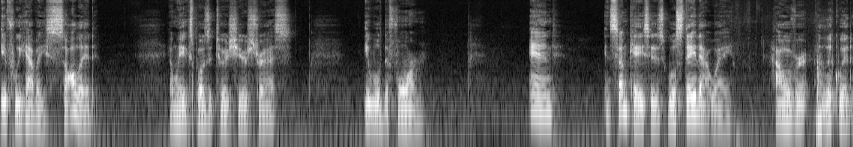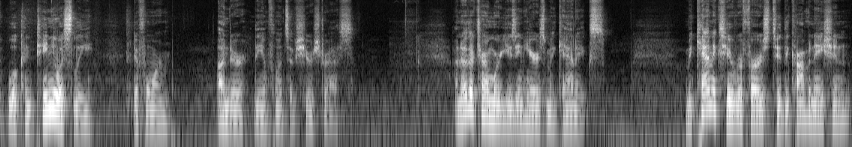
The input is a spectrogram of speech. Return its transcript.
If we have a solid and we expose it to a shear stress, it will deform. And in some cases, will stay that way. However, a liquid will continuously deform under the influence of shear stress. Another term we're using here is mechanics. Mechanics here refers to the combination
